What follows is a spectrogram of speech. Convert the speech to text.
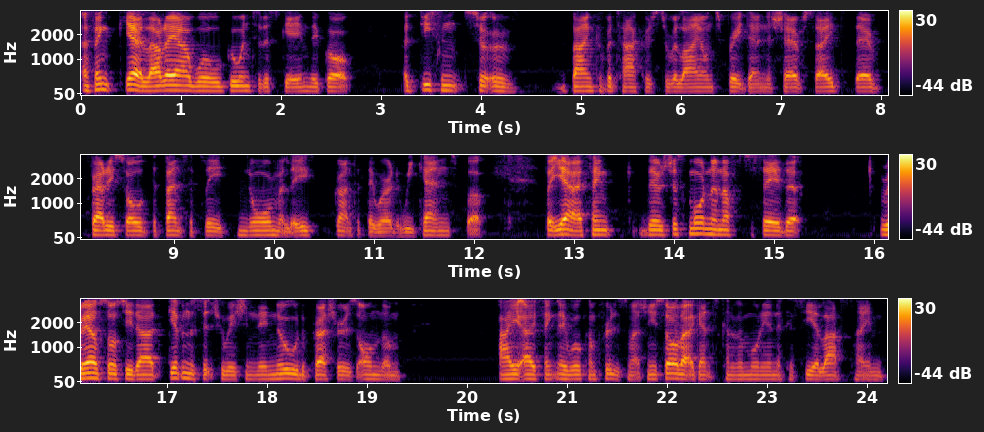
I think, yeah, La Real will go into this game. They've got a decent sort of bank of attackers to rely on to break down the Sheriff side. They're very solid defensively normally. Granted, they were at the weekend, but but yeah, I think there's just more than enough to say that Real Sociedad, given the situation, they know the pressure is on them. I, I think they will come through this match. And you saw that against kind of Omonia Nicosia last time.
